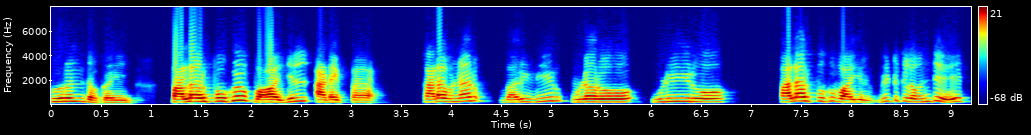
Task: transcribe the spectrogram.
குறுந்தொகை. பலர் புகு வாயில் அடைப்ப. கடவுணர் வருவீர் உளரோ? உளீரோ பலர்புகு வாயில். வீட்டுக்குள்ள வந்து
